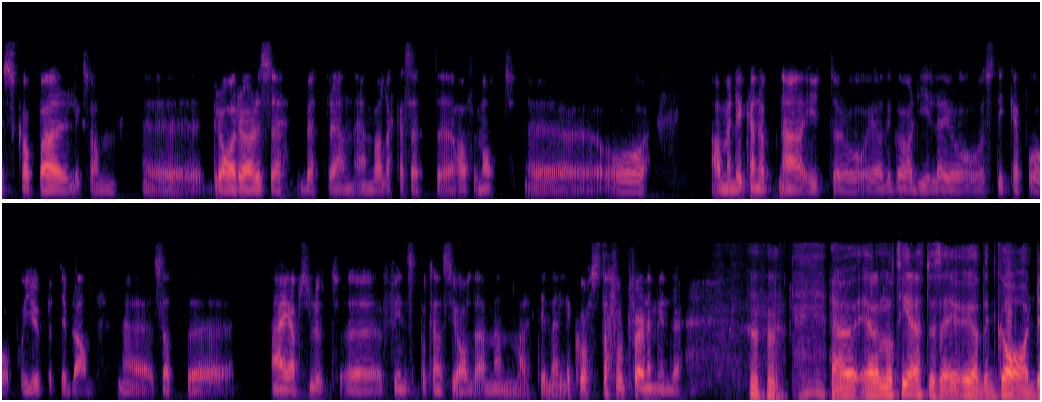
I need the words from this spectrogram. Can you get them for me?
skapar liksom Eh, bra rörelse, bättre än, än vad Lacazette har förmått. Eh, och, ja, men det kan öppna ytor och Ödegaard gillar ju att sticka på, på djupet ibland. Så att, nej absolut, finns potential där men Martinelli kostar fortfarande mindre. Jag noterar att du säger Ödegard.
